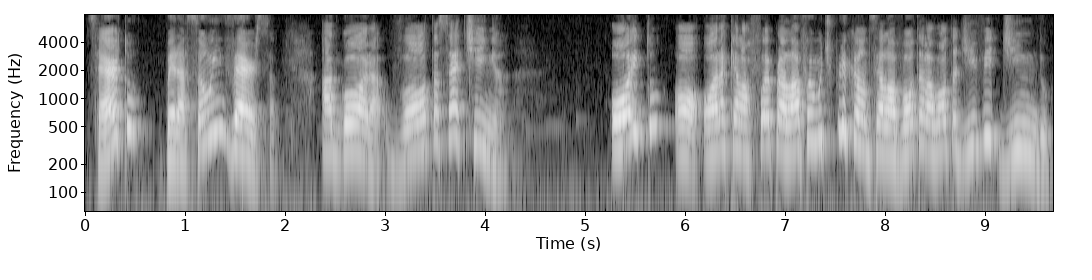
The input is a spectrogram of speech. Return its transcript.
certo? Operação inversa. Agora, volta a setinha. 8, ó, hora que ela foi para lá, foi multiplicando. Se ela volta, ela volta dividindo.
